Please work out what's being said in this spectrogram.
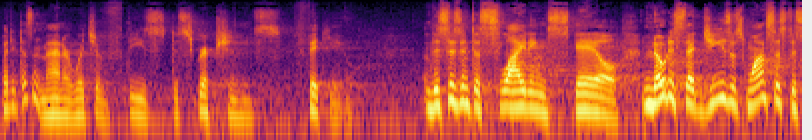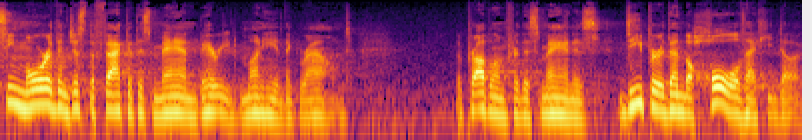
But it doesn't matter which of these descriptions fit you. This isn't a sliding scale. Notice that Jesus wants us to see more than just the fact that this man buried money in the ground. The problem for this man is deeper than the hole that he dug.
